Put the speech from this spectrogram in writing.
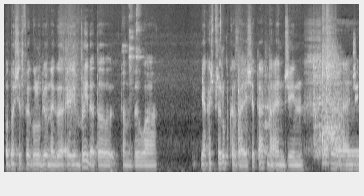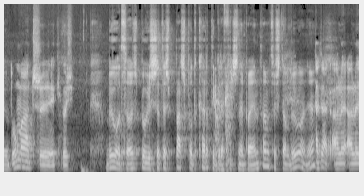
odnośnie twojego ulubionego Alien Breeda, to tam była jakaś przeróbka zdaje się, tak? Na engine, na engine Duma, czy jakiegoś było coś, był jeszcze też patch pod karty graficzne, pamiętam? Coś tam było, nie? Tak, tak, ale, ale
